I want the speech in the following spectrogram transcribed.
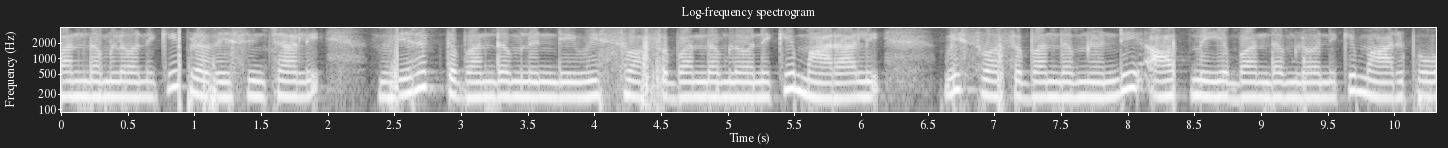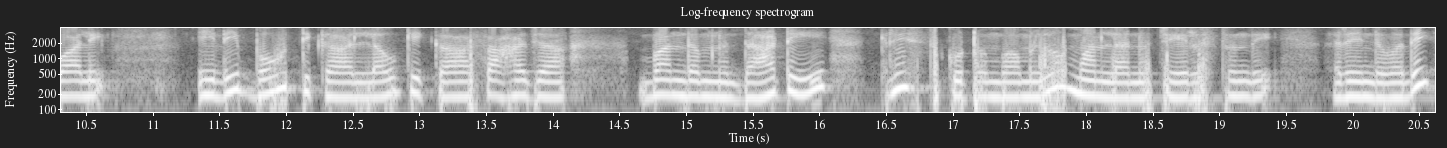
బంధంలోనికి ప్రవేశించాలి. విరక్త బంధం నుండి విశ్వాస బంధంలోనికి మారాలి. విశ్వాస బంధం నుండి ఆత్మీయ బంధంలోనికి మారిపోవాలి. ఇది భౌతిక లౌకిక సహజ బంధంను దాటి క్రీస్తు కుటుంబంలో మనలను చేరుస్తుంది. రెండవది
